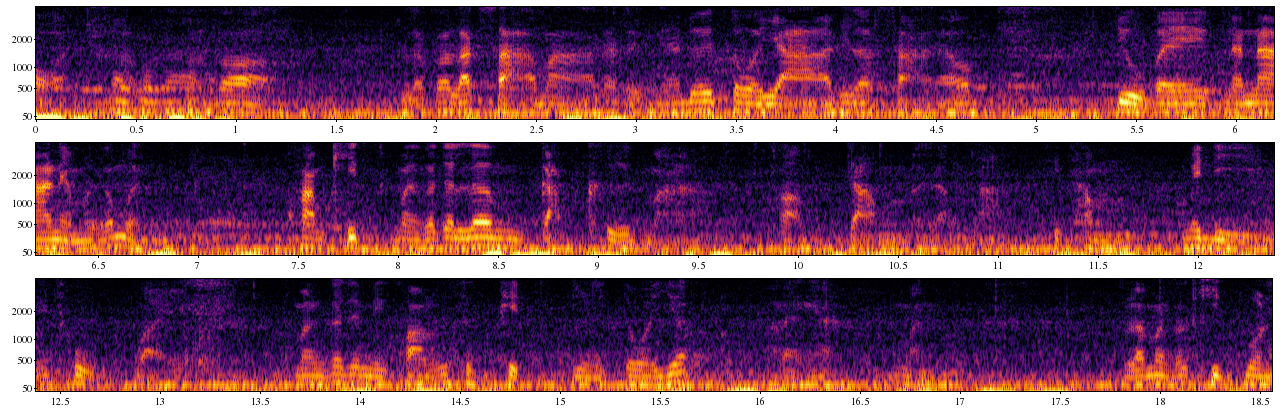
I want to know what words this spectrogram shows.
ก่อนไบโพล่า แล้วก็แล้วก็รักษามาแต่ทีเนี้ยด้วยตัวยาที่รักษาแล้ว อยู่ไปนานๆเนี่ยมันก็เหมือนความคิดมันก็จะเริ่มกลับคืนมา ความจำอะไรต่างๆที่ทำไม่ดีไม่ถูกไว้ มันก็จะมีความรู้สึกผิดอยู่ในตัวเยอะอะไรเงี้ยมันแล้วมันก็คิดวน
